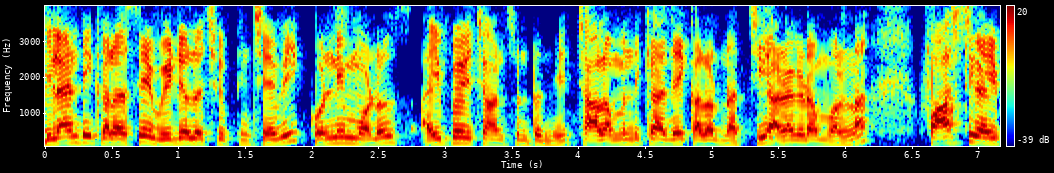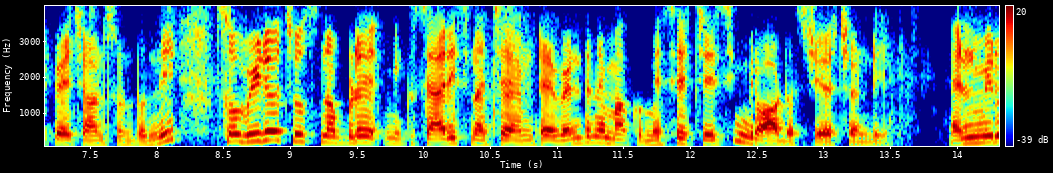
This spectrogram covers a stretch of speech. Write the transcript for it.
ఇలాంటి కలర్సే వీడియోలో చూపించేవి. కొన్ని మోడల్స్ అయిపోయే ఛాన్స్ ఉంటుంది. చాలామందికి అదే కలర్ నచ్చి అడగడం వలన ఫాస్ట్గా అయిపోయే ఛాన్స్ ఉంటుంది. సో వీడియో చూసినప్పుడే మీకు శారీస్ నచ్చాయంటే వెంటనే మాకు మెసేజ్ చేసి మీరు ఆర్డర్స్ చేయొచ్చండి. అండ్ మీరు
